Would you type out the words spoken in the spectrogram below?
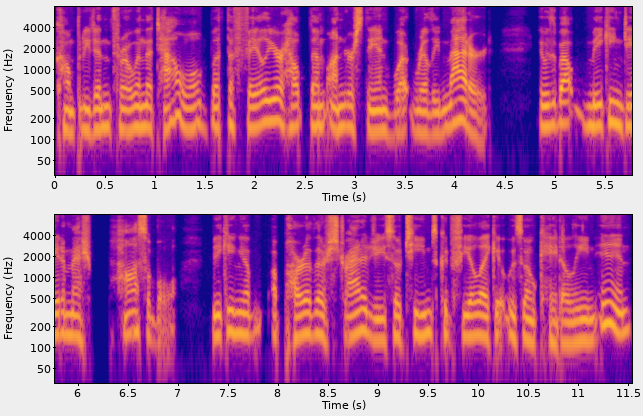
company didn't throw in the towel, but the failure helped them understand what really mattered. It was about making data mesh possible, making a, a part of their strategy so teams could feel like it was okay to lean in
